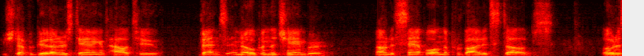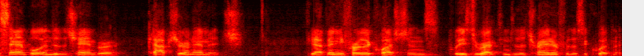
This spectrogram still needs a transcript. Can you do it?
you should have a good understanding of how to vent and open the chamber, mount a sample on the provided stubs, load a sample into the chamber, capture an image. If you have any further questions, please direct them to the trainer for this equipment.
